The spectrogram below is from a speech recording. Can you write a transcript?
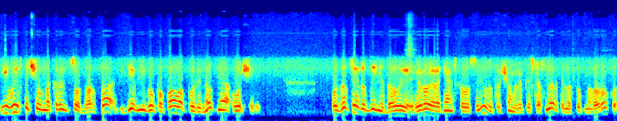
и выскочил на крыльцо дворца, где в него попала пулеметная очередь. От за це людині дали Героя Радянського Союзу, причому вже після смерті наступного року,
